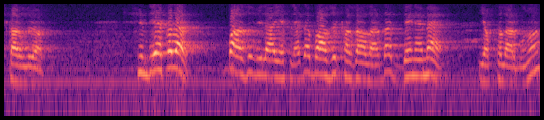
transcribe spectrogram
çıkarılıyor. Şimdiye kadar bazı vilayetlerde, bazı kazalarda deneme yaptılar bunu.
